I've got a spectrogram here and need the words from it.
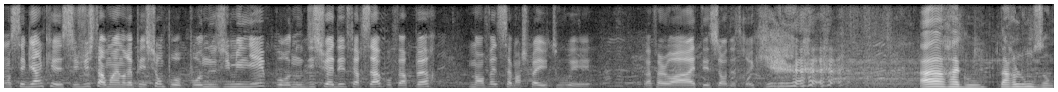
On sait bien que c'est juste un moyen de répression pour, pour nous humilier, pour nous dissuader de faire ça, pour faire peur. Mais en fait, ça marche pas du tout et va falloir arrêter ce genre de truc. Arago, parlons-en.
